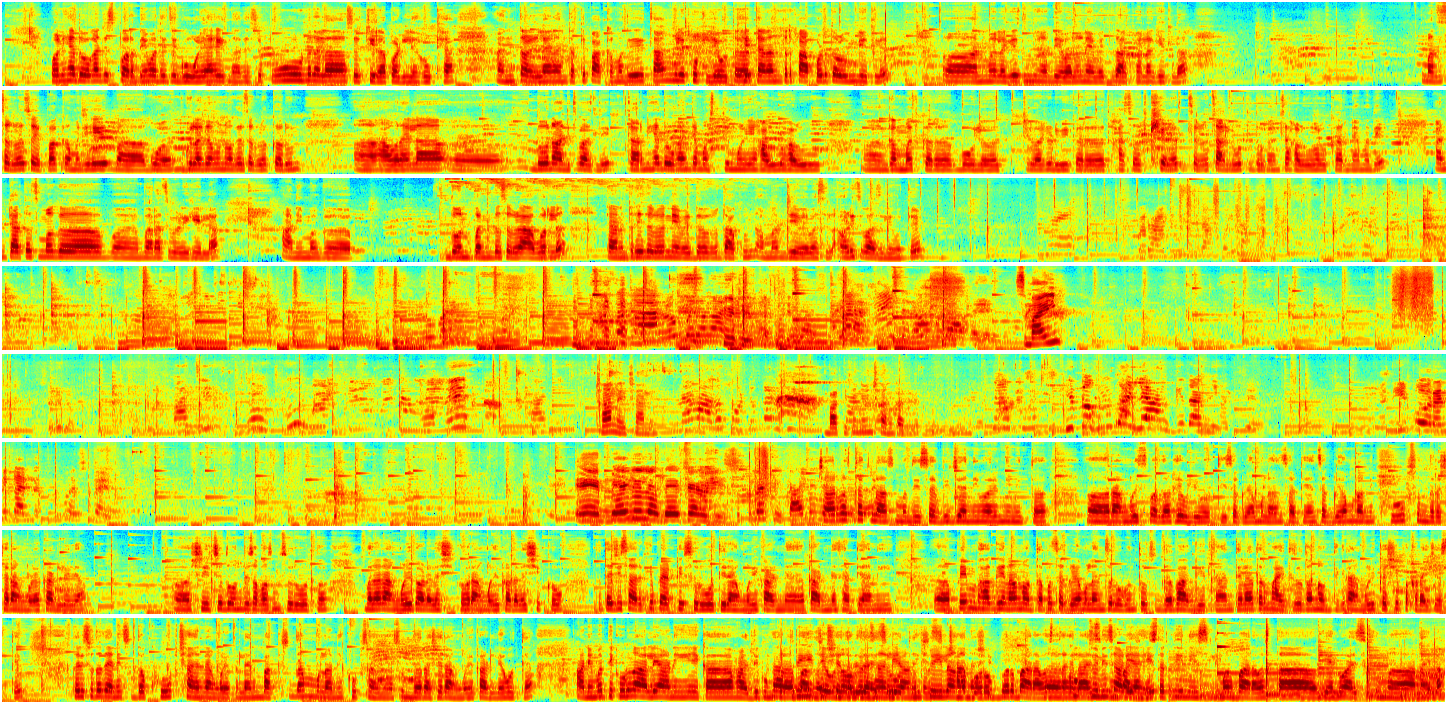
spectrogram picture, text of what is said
पण ह्या दोघांच्या स्पर्धेमध्ये जे गोळे आहेत ना त्याचे पूर्ण त्याला असे चिरा पडल्या होत्या. आणि तळल्यानंतर ते पाकामध्ये चांगले फुटले होते. त्यानंतर पापड तळून घेतले. आणि मग लगेच देवाला नैवेद्य दाखवायला घेतला. माझं सगळं स्वयंपाक म्हणजे हे गु गुलाबजामुन वगैरे सगळं करून आवरायला दोन अडीच वाजले. कारण ह्या दोघांच्या मस्तीमुळे हळूहळू गंमत करत बोलत चिडवाचिडवी करत हसत खेळत सगळं चालू होतं दोघांचं हळूहळू करण्यामध्ये. आणि त्यातच मग ब- बराच वेळ गेला. आणि मग दोनपर्यंत सगळं आवरलं. त्यानंतर हे सगळं नैवेद्य वगैरे दाखवून आम्हाला जेवाय बसायला अडीच वाजले होते. माझी छान आहे छान आहे. नाही माझा फोटो काढ बाकीचे नेऊन छान काढले. ही बघून काढले अंकितांनी ही पोरांनी काढलं फर्स्ट टाइम चार वाजता क्लासमध्ये सव्वीस जानेवारी निमित्त रांगोळी स्पर्धा ठेवली होती सगळ्या मुलांसाठी. आणि सगळ्या मुलांनी खूप सुंदर अशा रांगोळ्या काढलेल्या. श्रीचे दोन दिवसापासून सुरू होतं. मला रांगोळी काढायला शिकव रांगोळी काढायला शिकव. तर त्याची सारखी प्रॅक्टिस सुरू होती रांगोळी काढण्या काढण्यासाठी. आणि प्रेम भाग घेणार नव्हता पण सगळ्या मुलांचं बघून तो सुद्धा भाग घेतला. आणि त्याला तर माहितीसुद्धा नव्हती की रांगोळी कशी पकडायची असते. तरीसुद्धा त्याने सुद्धा खूप छान रांगोळ्या काढल्या. आणि बाकीसुद्धा मुलांनी खूप सुंदर अशा रांगोळ्या काढल्या होत्या. आणि मग तिकडून आले आणि एका हळदी कुंकू जेवण वगैरे झाली आणि श्रीला बरोबर बारा वाजता जुनी साडी आहे तर ती नेसली. मग बारा वाजता गेलो आईस्क्रीम आणायला.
